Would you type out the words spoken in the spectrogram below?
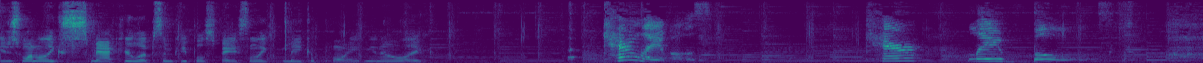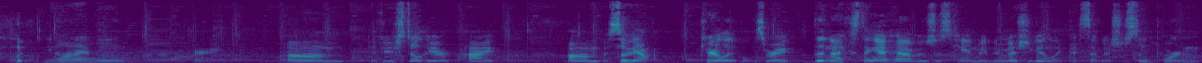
you just want to like smack your lips in people's face and like make a point, you know? Like. Care labels. Care labels. you know what I mean? Alright. Um, if you're still here, hi. Um, so yeah, care labels, right? The next thing I have is just handmade in Michigan. Like I said, it's just important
